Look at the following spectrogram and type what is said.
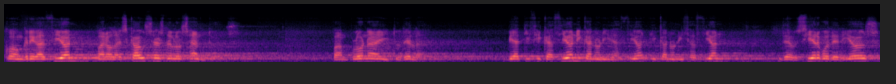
Congregación para las Causas de los Santos, Pamplona y Tudela, beatificación y canonización, y canonización del siervo de Dios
